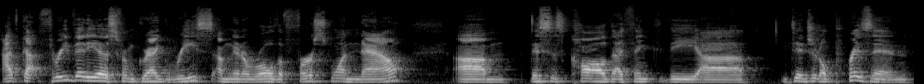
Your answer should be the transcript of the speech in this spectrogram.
I've got three videos from Greg Reese. I'm going to roll the first one now. Um, this is called, I think, the uh, digital prison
